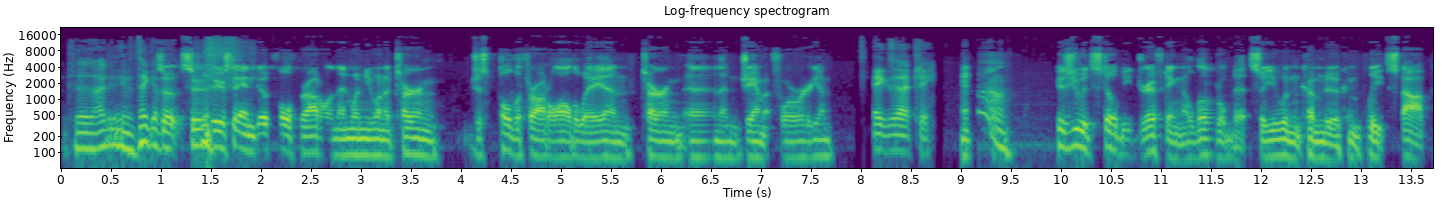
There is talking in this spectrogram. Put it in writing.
because I didn't even think of So, it. so you're saying go full throttle, and then when you want to turn, just pull the throttle all the way in, turn, and then jam it forward again. Exactly. Oh, Because you would still be drifting a little bit, so you wouldn't come to a complete stop,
